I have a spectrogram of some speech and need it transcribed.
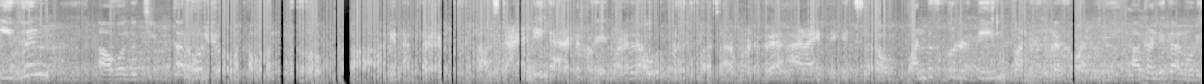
ಈವನ್ ಒಂದು ಚಿಕ್ಕ ರೋಲ್ ಇರುವಂಥ ಒಂದು ಸ್ಟ್ಯಾಂಡಿಂಗ್ ಕ್ಯಾರೆಕ್ಟರ್ ಏನು ಅವರು ಕೂಡ ತುಂಬ ಚೆನ್ನಾಗಿ ಆ್ಯಂಡ್ ಐ ವಂಡರ್ಫುಲ್ ಟೀಮ್ ಖಂಡಿತ ನೋಡಿ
